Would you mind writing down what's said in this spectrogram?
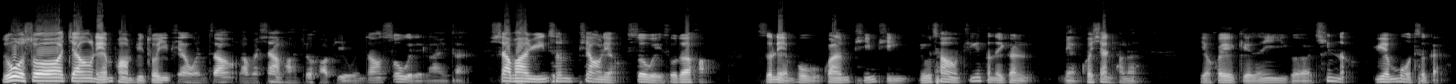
如果说将脸庞比作一篇文章，那么下巴就好比文章收尾的那一段，下巴匀称漂亮，收尾收得好，使脸部五官平平流畅均衡的一个脸廓线条呢，也会给人一个清朗悦目之感。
